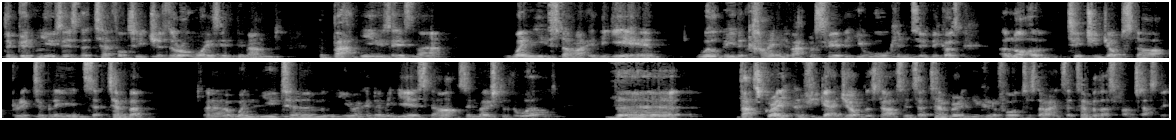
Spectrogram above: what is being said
The good news is that TEFL teachers are always in demand. The bad news is that when you start in the year, will be the kind of atmosphere that you walk into because a lot of teaching jobs start predictably in September uh, when the new term and the new academic year starts in most of the world. The, that's great, and if you get a job that starts in September and you can afford to start in September, that's fantastic.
